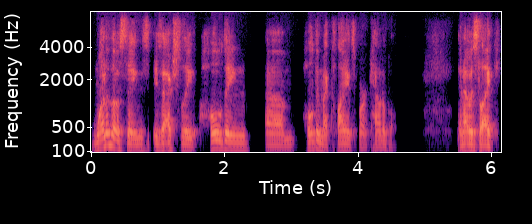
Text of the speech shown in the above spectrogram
one of those things is actually holding um, holding my clients more accountable. And I was like,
